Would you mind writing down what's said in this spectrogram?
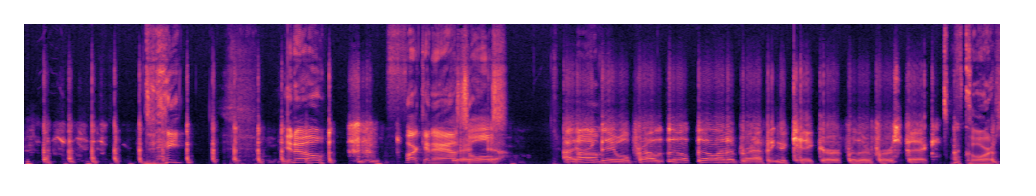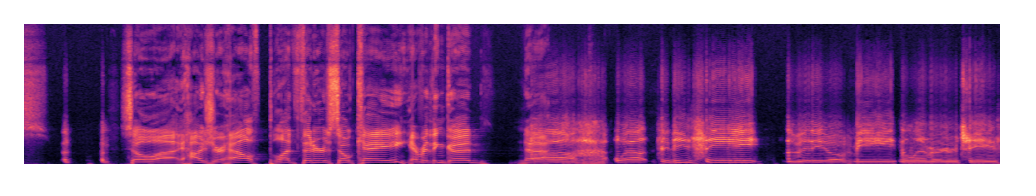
you know, fucking assholes. I think Um, they will probably they'll, they'll end up drafting a kicker for their first pick. Of course. So, uh, how's your health? Blood thinners okay? Everything good? Nah. Uh, well, did you see the video of me eating the Limburger cheese?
